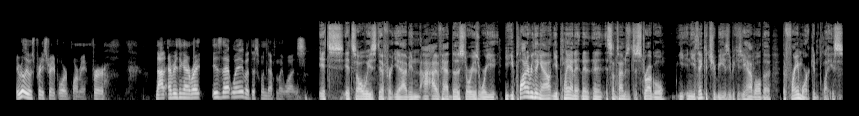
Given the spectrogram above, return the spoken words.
it really was pretty straightforward for me. For not everything I write is that way, but this one definitely was. It's it's always different. Yeah, I mean, I, I've had those stories where you you plot everything out and you plan it, and, it, and it, sometimes it's a struggle, and you think it should be easy because you have all the the framework in place.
